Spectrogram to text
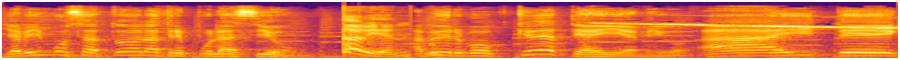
ya vimos a toda la tripulación. Está bien. A ver Bob, quédate ahí amigo. Ahí te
